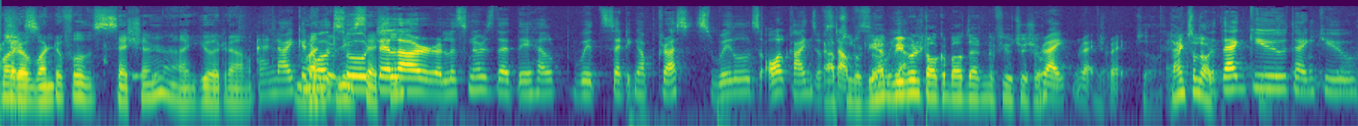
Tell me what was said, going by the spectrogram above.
much. here. for a wonderful session. Uh, your uh, And I can also session. tell our listeners that they help with setting up trusts, wills, all kinds of absolutely stuff. So, and we yeah. will talk about that in a future show Right, right, Yeah. right. so thanks a lot So thank you, thank you.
